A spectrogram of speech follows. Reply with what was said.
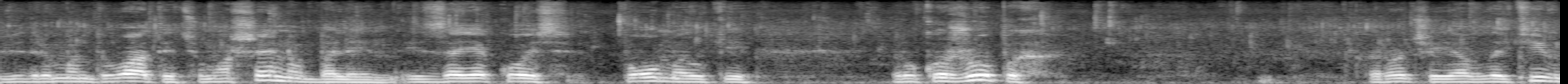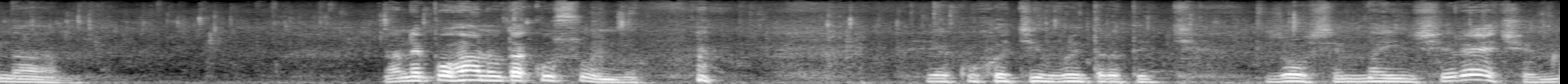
відремонтувати цю машину, блін, із-за якоїсь помилки рукожопих. Коротше, я влетів на, на непогану таку суму, яку хотів витратити зовсім на інші речі. Ну,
